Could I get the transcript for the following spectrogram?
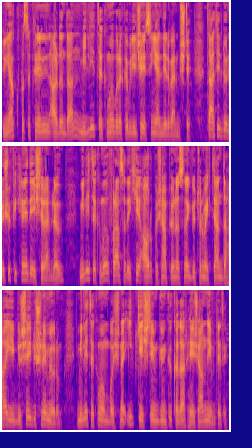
Dünya Kupası finalinin ardından milli takımı bırakabileceği sinyalleri vermişti. Tatil dönüşü fikrini değiştiren Löw, milli takımı Fransa'daki Avrupa Şampiyonası'na götürmekten daha iyi bir şey düşünemiyorum. Milli takımın başına ilk geçtiğim günkü kadar heyecanlıyım dedi.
